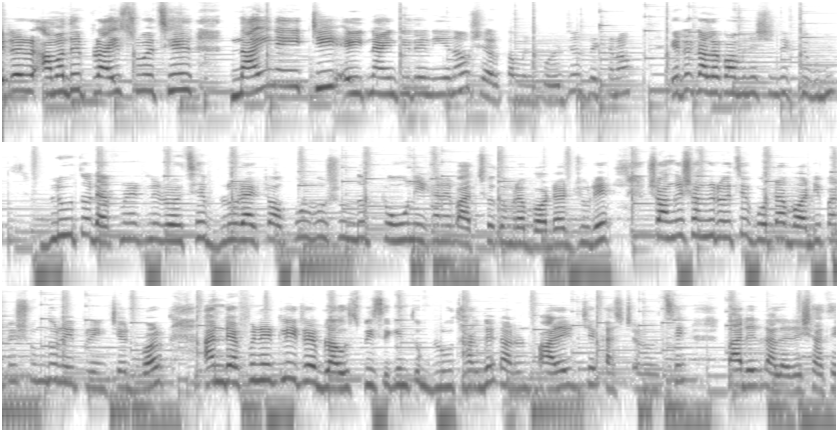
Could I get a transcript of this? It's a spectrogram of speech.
এটার আমাদের প্রাইস রয়েছে নাইন এইটটি এইট নাইনটিতে নিয়ে নাও শেয়ার কমেন্ট করে। জাস্ট দেখে নাও, এটা কালার কম্বিনেশন একটু বলি ব্লু তো ডেফিনেটলি রয়েছে। ব্লুর একটা অপূর্ব সুন্দর টোন এখানে পাচ্ছ তোমরা বর্ডার জুড়ে। সঙ্গে সঙ্গে রয়েছে গোটা বডি পার্টে সুন্দর এই প্রিন্টেড ওয়ার্ক অ্যান্ড ডেফিনেটলি এটার ব্লাউজ পিসে কিন্তু ব্লু থাকবে কারণ পাড়ের যে কাজটা রয়েছে পাড়ের কালারের সাথে।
